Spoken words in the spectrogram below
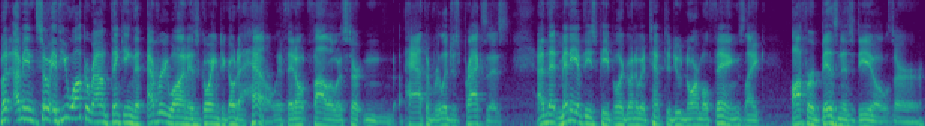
But I mean, so if you walk around thinking that everyone is going to go to hell if they don't follow a certain path of religious praxis, and that many of these people are going to attempt to do normal things like offer business deals or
